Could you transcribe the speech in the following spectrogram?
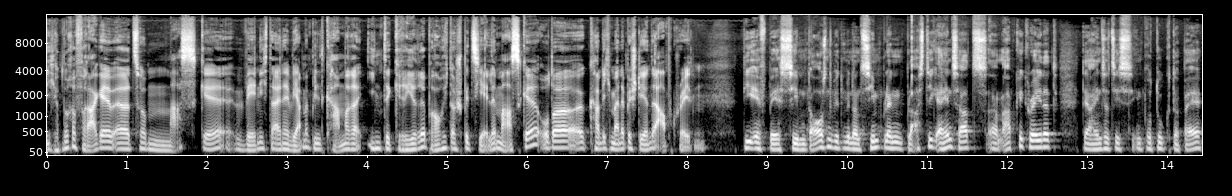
Ich habe noch eine Frage äh, zur Maske. Wenn ich da eine Wärmebildkamera integriere, brauche ich da spezielle Maske oder kann ich meine bestehende upgraden? Die FPS 7000 wird mit einem simplen Plastikeinsatz ähm, abgegradet. Der Einsatz ist im Produkt dabei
